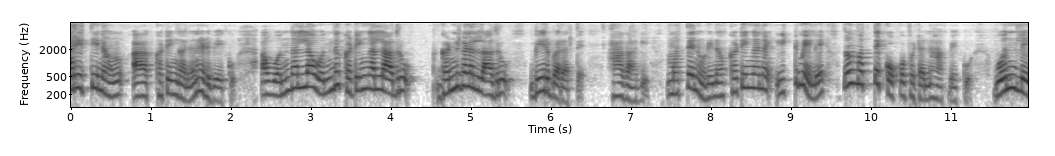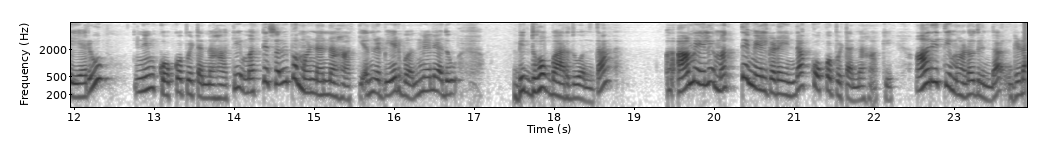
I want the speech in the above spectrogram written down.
ಆ ರೀತಿ ನಾವು ಆ ಕಟಿಂಗನ್ನು ನೆಡಬೇಕು. ಆ ಒಂದಲ್ಲ ಒಂದು ಕಟಿಂಗಲ್ಲಾದರೂ ಗಣ್ಣುಗಳಲ್ಲಾದರೂ ಬೇರೆ ಬರುತ್ತೆ. ಹಾಗಾಗಿ ಮತ್ತೆ ನೋಡಿ, ನಾವು ಕಟಿಂಗನ್ನು ಇಟ್ಟ ಮೇಲೆ ನಾವು ಮತ್ತೆ ಕೋಕೋಪಿಟನ್ನು ಹಾಕಬೇಕು. ಒಂದು ಲೇಯರು ನೀವು ಕೋಕೋಪಿಟನ್ನು ಹಾಕಿ, ಮತ್ತೆ ಸ್ವಲ್ಪ ಮಣ್ಣನ್ನು ಹಾಕಿ, ಅಂದರೆ ಬೇರು ಬಂದಮೇಲೆ ಅದು ಬಿದ್ದು ಹೋಗಬಾರ್ದು ಅಂತ, ಆಮೇಲೆ ಮತ್ತೆ ಮೇಲ್ಗಡೆಯಿಂದ ಕೋಕೋಪಿಟನ್ನು ಹಾಕಿ. ಆ ರೀತಿ ಮಾಡೋದ್ರಿಂದ ಗಿಡ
